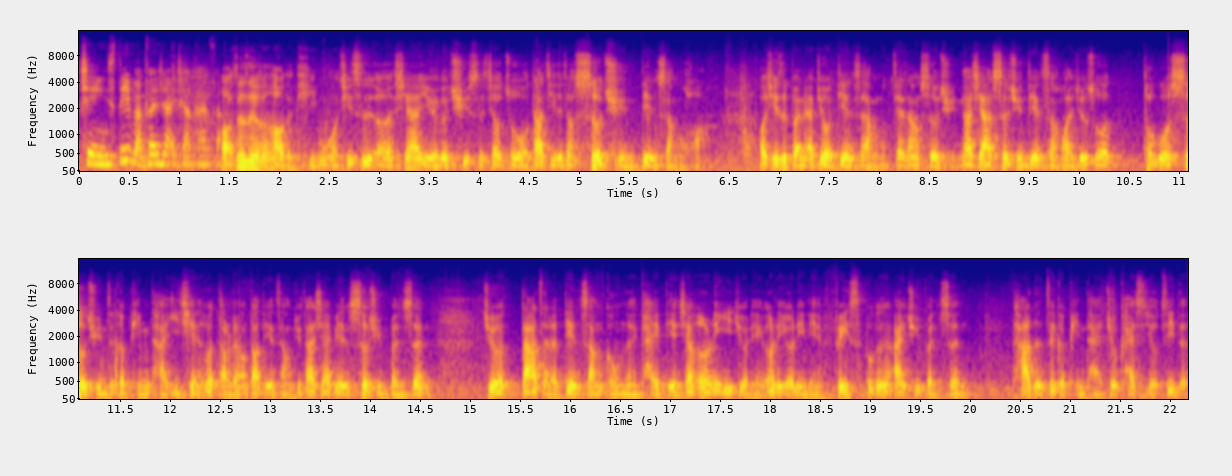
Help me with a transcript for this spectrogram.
请 Steven 分享一下看法。哦，这是一个很好的题目。其实呃，现在有一个趋势叫做大家记得叫社群电商化。哦，其实本来就有电商加上社群，那现在社群电商化，也就是说，透过社群这个平台，以前会导流量到电商去，它现在变成社群本身就搭载了电商功能开店。像二零一九年、二零二零年，Facebook 跟 IG 本身它的这个平台就开始有自己的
